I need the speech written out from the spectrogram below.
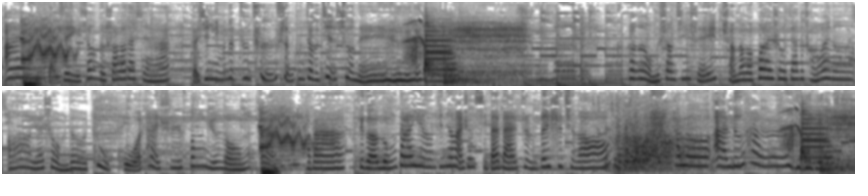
I，感谢以上的刷楼大侠，感谢你们的支持，神坑教的建设呢。我们上期谁抢到了怪兽家的床位呢？哦，原来是我们的柱国太师风云龙啊！好吧，这个龙答应今天晚上洗白白，准备侍寝喽。Hello，阿鲁哈。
